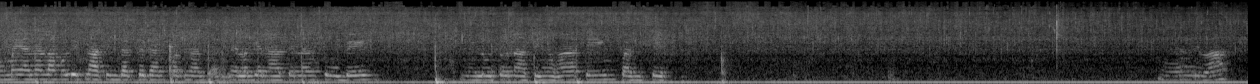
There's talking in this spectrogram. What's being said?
Mamaya na lang ulit natin dagdagan pag nilagyan natin ng tubig. Niluto natin yung ating pansit. Ayan, di ba?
